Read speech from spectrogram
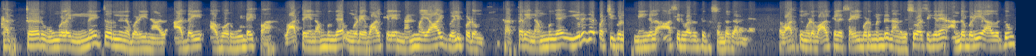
கர்த்தர் உங்களை நினைத்தருளினபடியினால் அதை அவர் உடைப்பார். வார்த்தையை நம்புங்க உங்களுடைய வாழ்க்கையிலே நன்மையாய் வெளிப்படும். கர்த்தரை நம்புங்க இருக பட்சிக்குள் நீங்கள் ஆசீர்வாதத்துக்கு சொந்தக்காரங்க. வார்த்தை உங்களுடைய வாழ்க்கையில செயல்படும் என்று நான் விசுவாசிக்கிறேன். அந்தபடியே ஆகட்டும்.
